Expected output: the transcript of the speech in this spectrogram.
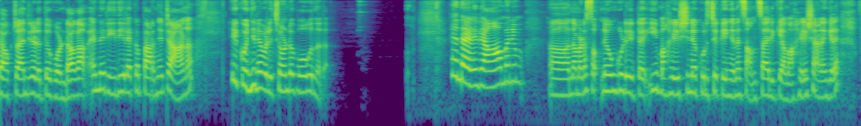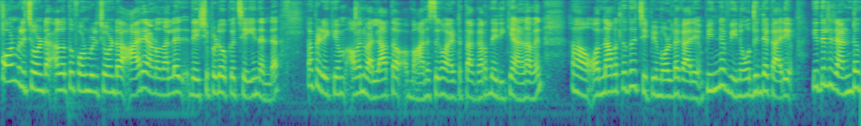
ഡോക്ടർ ആന്റിയുടെ അടുത്ത് കൊണ്ടുപോകാം എന്ന രീതിയിലൊക്കെ പറഞ്ഞിട്ടാണ് ഈ കുഞ്ഞിനെ വിളിച്ചുകൊണ്ട് പോകുന്നത്. എന്തായാലും രാമനും നമ്മുടെ സ്വപ്നവും കൂടിയിട്ട് ഈ മഹേഷിനെ കുറിച്ചൊക്കെ ഇങ്ങനെ സംസാരിക്കുക മഹേഷ് ആണെങ്കിൽ ഫോൺ വിളിച്ചുകൊണ്ട് അകത്ത് ഫോൺ വിളിച്ചുകൊണ്ട് ആരെയാണോ നല്ല ദേഷ്യപ്പെടുകയൊക്കെ ചെയ്യുന്നുണ്ട്. അപ്പോഴേക്കും അവൻ വല്ലാത്ത മാനസികമായിട്ട് തകർന്നിരിക്കുകയാണ് അവൻ. ഒന്നാമത്തത് ചിപ്പിമോളുടെ കാര്യം പിന്നെ വിനോദിന്റെ കാര്യം. ഇതിൽ രണ്ടും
